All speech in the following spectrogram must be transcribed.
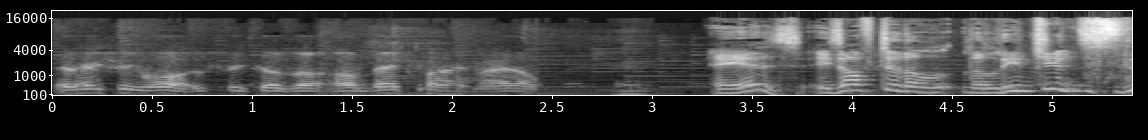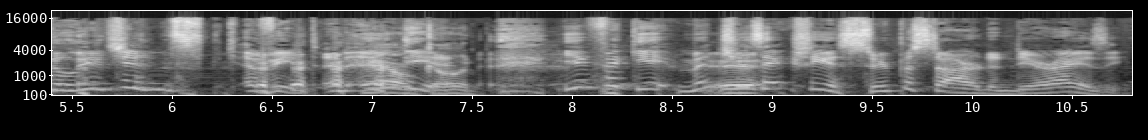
It actually was because I- I'm back playing, mate. I'm, He is. He's off to the the Legends the Legends event in How India. good. You forget Mitch is actually a superstar in India, eh, is he?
